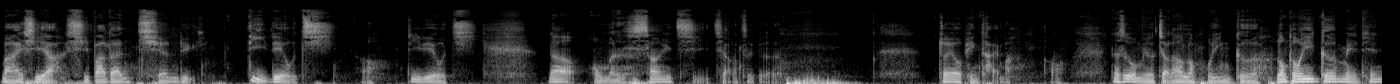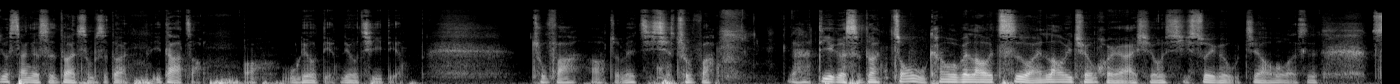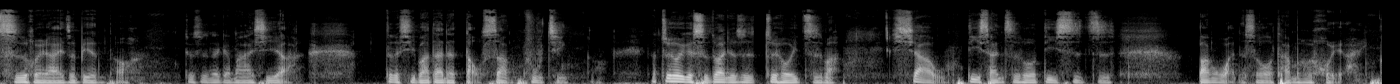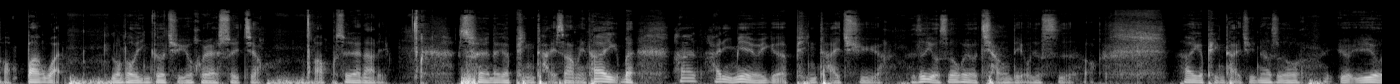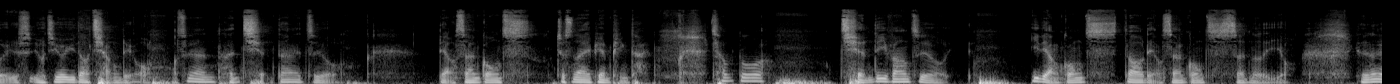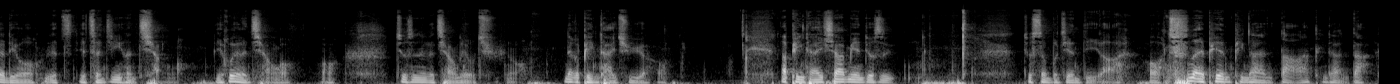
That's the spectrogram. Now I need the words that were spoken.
马来西亚喜巴丹前旅第六集啊，第六集。那我们上一集讲这个专用平台嘛，哦，但是我们有讲到龙头鹰哥，龙头鹰哥每天就三个时段，什么时段？一大早哦，五六点、六七点出发啊，准备集结出发。那第二个时段，中午看会不会捞吃完绕一圈回来休息，睡个午觉，或者是吃回来这边哦，就是那个马来西亚这个西巴丹的岛上附近啊。那最后一个时段就是最后一只嘛，下午第三只或第四只，傍晚的时候他们会回来。好，傍晚龙头鹰歌曲又回来睡觉。好，睡在哪里？睡在那个平台上面。它一不，它海里面有一个平台区啊。可是有时候会有强流，就是哦，还有一个平台区，那时候有也有有机会遇到强流，虽然很浅，大概只有两三公尺，就是那一片平台，差不多浅地方只有一两公尺到两三公尺深而已哦。可是那个流也也曾经很强哦，也会很强哦哦，就是那个强流区哦，那个平台区啊哦，那平台下面就是。就深不见底啦，哦，就是那片平台很大，平台很大，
